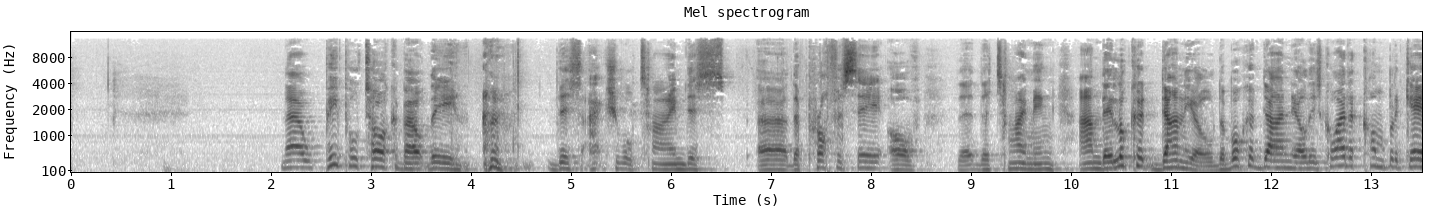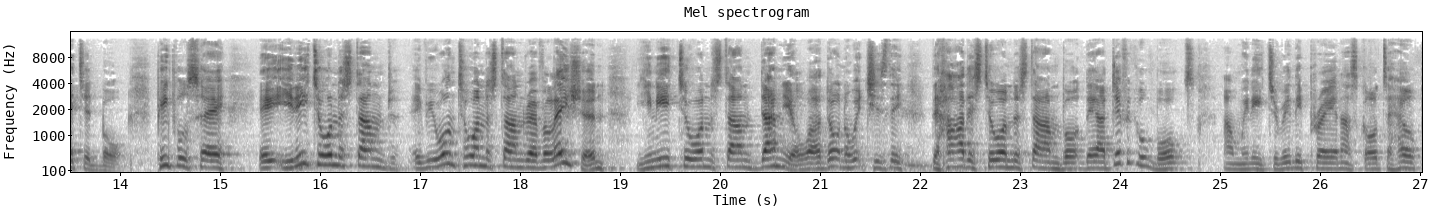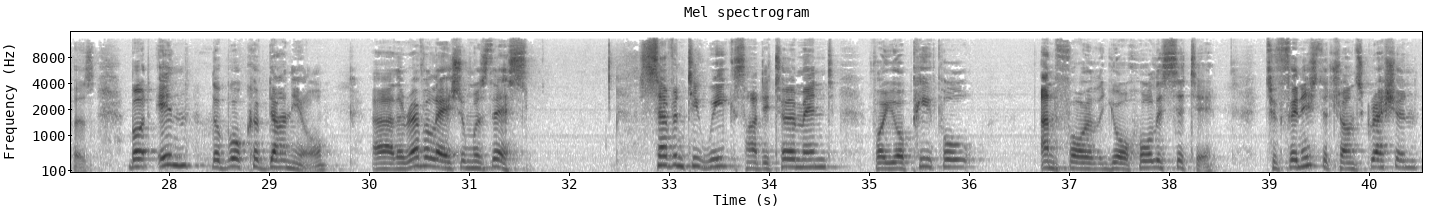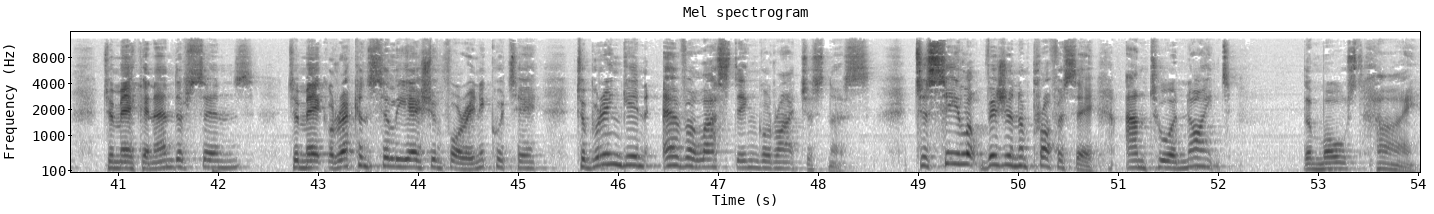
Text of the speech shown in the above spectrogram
Now, people talk about the this actual time, this uh, the prophecy of the, the timing, and they look at Daniel. The book of Daniel is quite a complicated book. People say eh, you need to understand, if you want to understand Revelation, you need to understand Daniel. Well, I don't know which is the, the hardest to understand, but they are difficult books, and we need to really pray and ask God to help us. But in the book of Daniel, uh, the revelation was this 70 weeks are determined for your people and for your holy city to finish the transgression, to make an end of sins, to make reconciliation for iniquity, to bring in everlasting righteousness, to seal up vision and prophecy, and to anoint the Most High.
